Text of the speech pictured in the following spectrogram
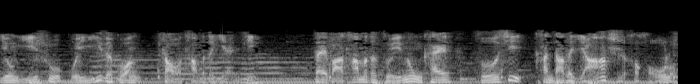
用一束诡异的光照他们的眼睛，再把他们的嘴弄开，仔细看他的牙齿和喉咙。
